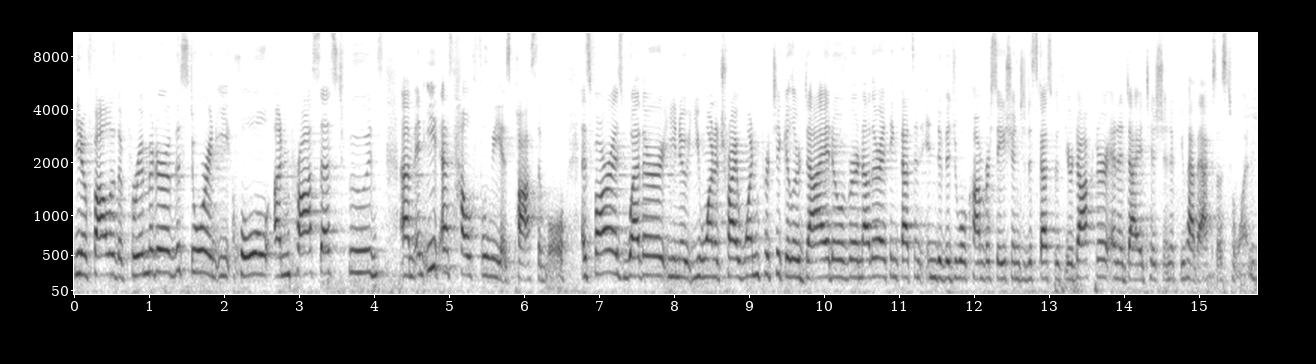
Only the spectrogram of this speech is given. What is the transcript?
You know, follow the perimeter of the store and eat whole, unprocessed foods, um, and eat as healthfully as possible. As far as whether you know you want to try one particular diet over another, I think that's an individual conversation to discuss with your doctor and a dietitian if you have access to one.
